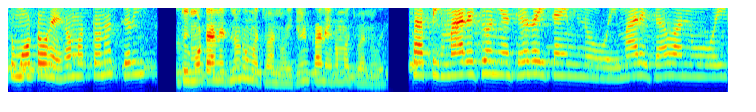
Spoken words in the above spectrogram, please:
તું મોટો હે સમજતો નથી જરી? તું મોટાને જ ન સમજવાનું હોય જીણકાને સમજવાનું હોય. પાપી મારે જો ત્યાં જરાય ટાઈમ ન હોય મારે જવાનું હોય.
